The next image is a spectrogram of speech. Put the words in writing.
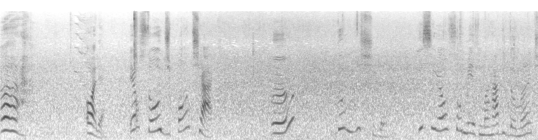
Ah, olha, eu sou de Pontiac, Hã? do Michigan. E se eu sou mesmo uma rabdomante,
